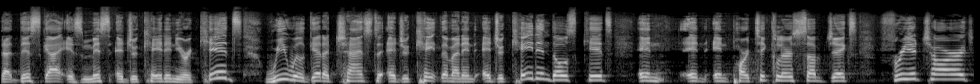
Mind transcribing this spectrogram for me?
that this guy is miseducating your kids. We will get a chance to educate them. And in educating those kids in, in, in particular subjects, free of charge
